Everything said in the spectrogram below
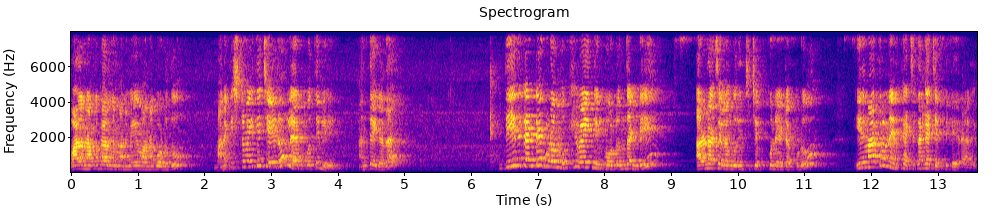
వాళ్ళ నమ్మకాలను మనమేం అనకూడదు. మనకిష్టమైతే చేయడం లేకపోతే లేదు. అంతే కదా? దీనికంటే కూడా ముఖ్యమైనది ఇంకోటి ఉందండి. అరుణాచలం గురించి చెప్పుకునేటప్పుడు ఇది మాత్రం నేను ఖచ్చితంగా చెప్పి తీరాలి.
